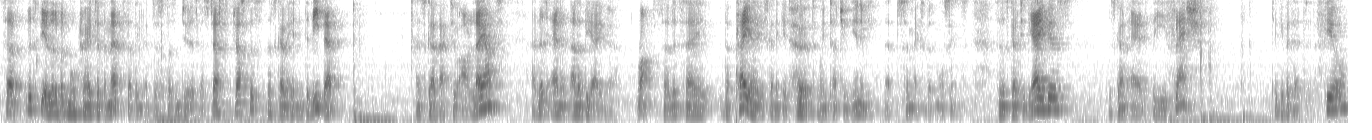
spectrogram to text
So let's be a little bit more creative than that because I think that just doesn't do it as much just justice. Let's go ahead and delete that. Let's go back to our layout and let's add another behavior. Right, so let's say the player is going to get hurt when touching the enemy. That so makes a bit more sense. So let's go to behaviors. Let's go and add the flash to give it that feel.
